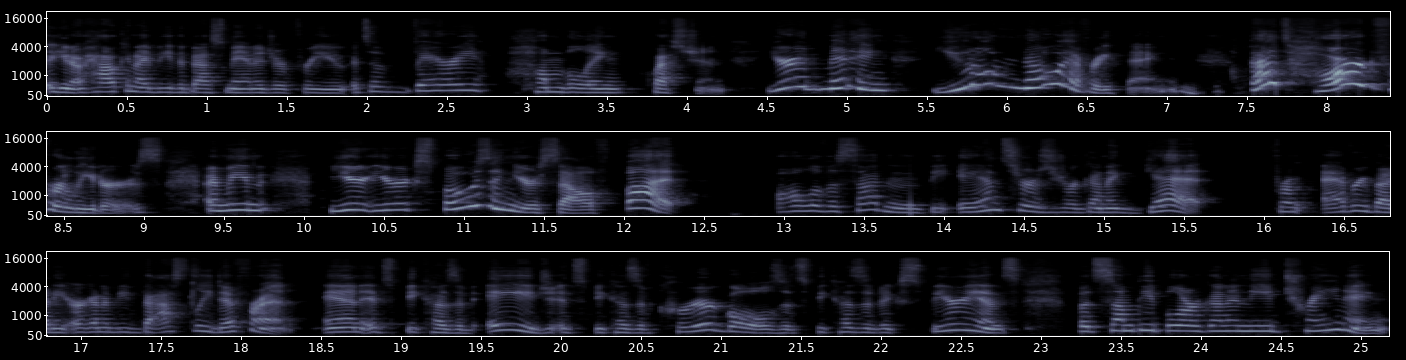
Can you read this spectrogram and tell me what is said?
you know, how can I be the best manager for you? It's a very humbling question. You're admitting you don't know everything. That's hard for leaders. I mean, you're you're exposing yourself, but all of a sudden the answers you're going to get from everybody are going to be vastly different. And it's because of age, it's because of career goals, it's because of experience. But some people are going to need training.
